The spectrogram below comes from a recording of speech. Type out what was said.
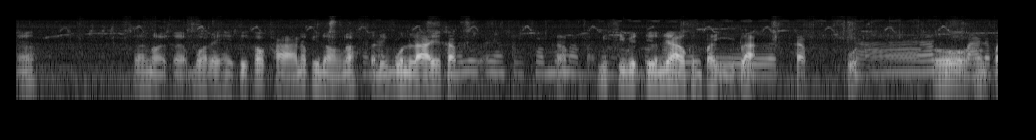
เอ้าทางหน่อยก็บ่ได้ให้คือเข้าขาเนาะพี่น้องเนาะๆก็ได้บุญหลายครับลูกเอ้ยขอความครับมาบัดมีชีวิตยืนยาวขึ้นไปอีกละครับ ฝุ่นสาโอ้ธุมันไป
